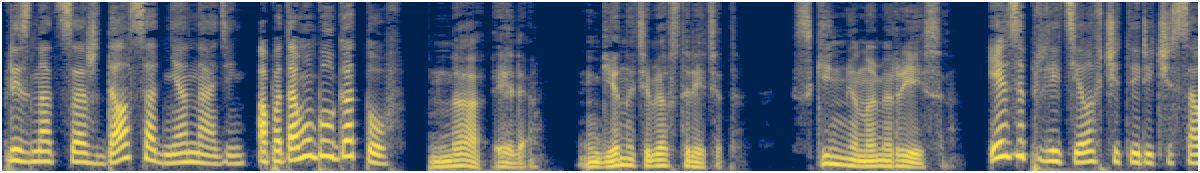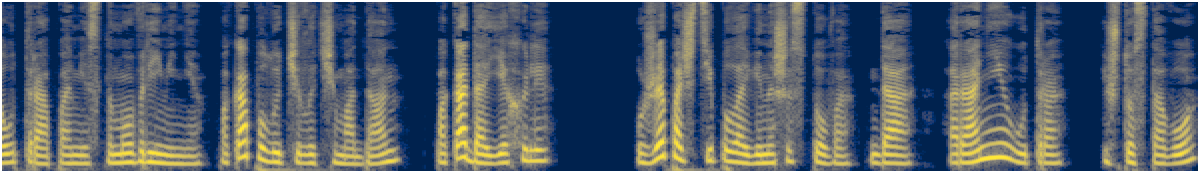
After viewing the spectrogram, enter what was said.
признаться, ждал со дня на день, а потому был готов. «Да, Эля, Гена тебя встретит. Скинь мне номер рейса». Эльза прилетела в 4 часа утра по местному времени, пока получила чемодан, пока доехали. Уже почти половина шестого. Да, раннее утро. И что с того?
